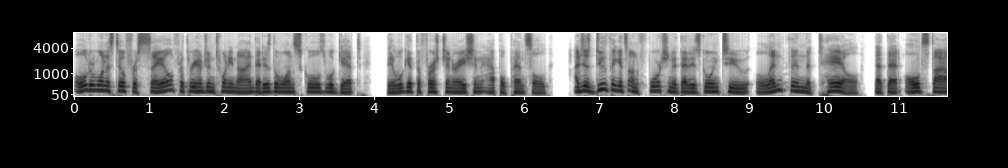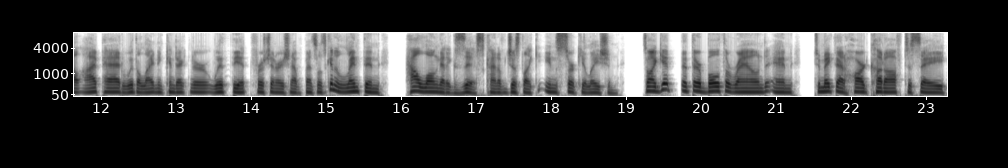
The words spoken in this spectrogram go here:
older one is still for sale for 329 that is the one schools will get. They will get the first generation apple pencil. I just do think it's unfortunate that it's going to lengthen the tail that that old style ipad with a lightning connector with the first generation apple pencil. It's going to lengthen how long that exists kind of just like in circulation. So i get that they're both around and to make that hard cutoff to say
